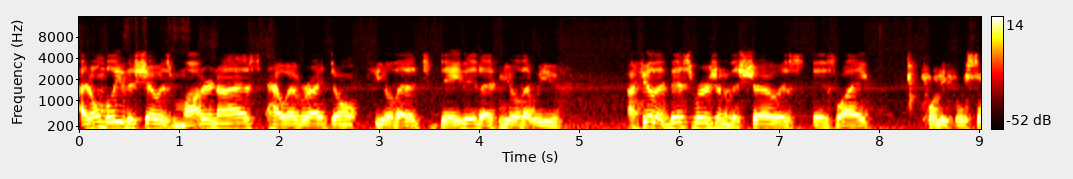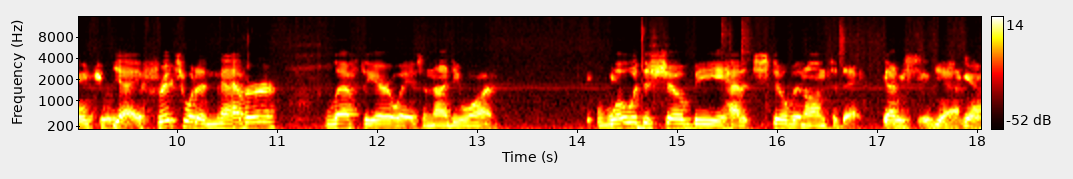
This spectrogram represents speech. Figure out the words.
I don't believe the show is modernized. However, I don't feel that it's dated. I feel that we've, I feel that this version of the show is, is like, 21st century. yeah, if Fritz would have never left the airwaves in '91, what would the show be had it still been on today? It That's was, it was- yeah, yeah,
